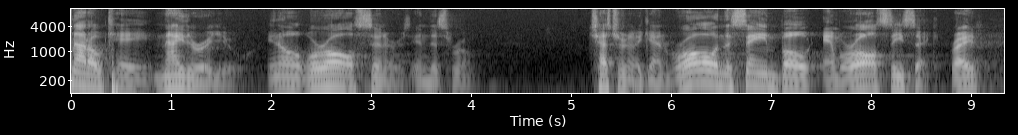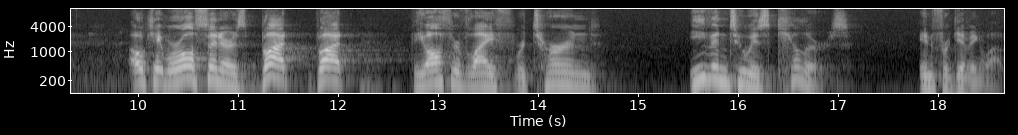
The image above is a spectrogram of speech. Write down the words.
not okay, neither are you. You know, we're all sinners in this room. Chesterton again, we're all in the same boat and we're all seasick, right? Okay, we're all sinners, but, but the author of life returned even to his killers in forgiving love.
